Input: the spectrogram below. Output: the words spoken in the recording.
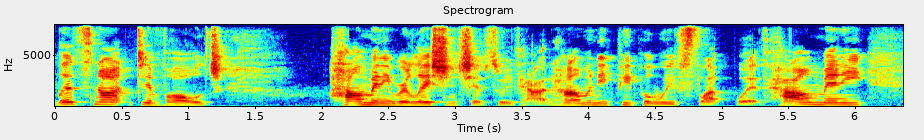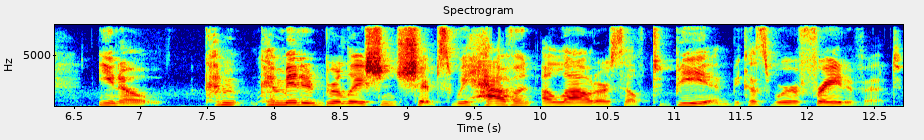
Let's not divulge how many relationships we've had, how many people we've slept with, how many, you know, com- committed relationships we haven't allowed ourselves to be in because we're afraid of it.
